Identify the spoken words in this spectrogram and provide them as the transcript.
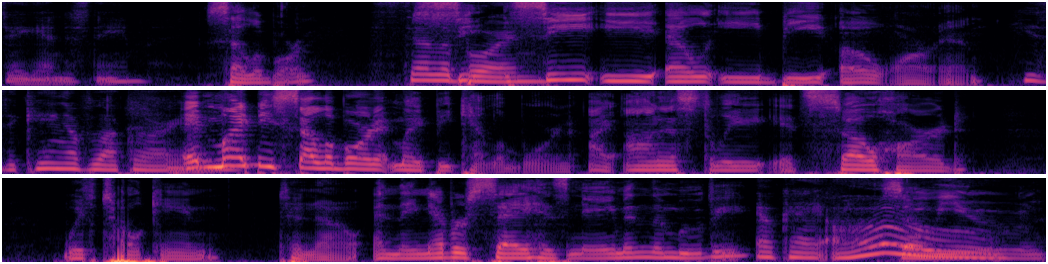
Say again his name. Celeborn. Celeborn. C E L E B O R N. he's the king of Lothlorien. It might be Celeborn. It might be Celeborn. I honestly, it's so hard with Tolkien to know, and they never say his name in the movie. Okay. Oh. So you,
